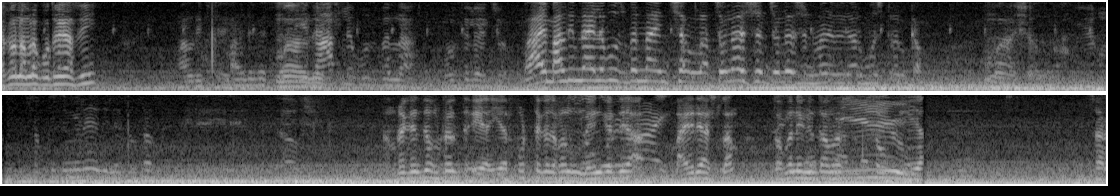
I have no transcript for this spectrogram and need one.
এখন আমরা কোথায় আছি? ভাই মালদ্বীপ না এলে বুঝবেন না ইনশাল্লাহ। চলে আসেন চলে আসেন। উই আর মোস্ট ওয়েলকাম মাশাআল্লাহ। সবকিছু মিলে দিলে চলতেছে। আমরা কিন্তু হোটেল এয়ারপোর্ট থেকে যখন মেইন গেট দিয়ে বাইরে আসলাম তখনই কিন্তু আমরা স্যার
